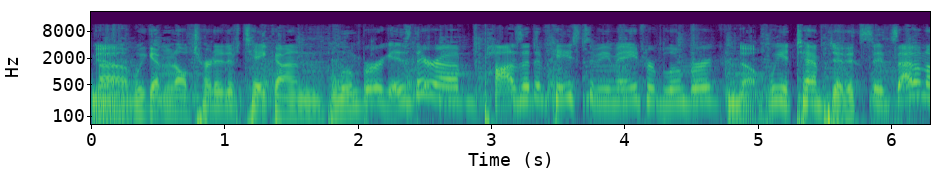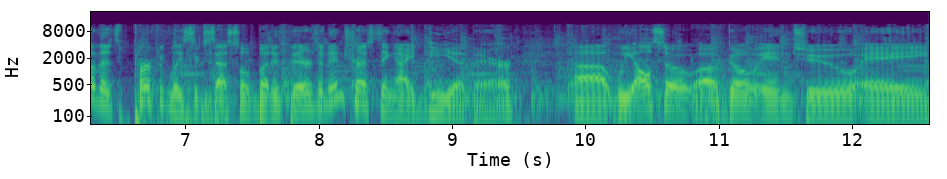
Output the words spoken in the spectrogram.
Yeah. Uh, we got an alternative take on Bloomberg. Is there a positive case to be made for Bloomberg? No. We attempted. It's, it's. I don't know that it's perfectly successful, but it, there's an interesting idea there. Uh, we also uh, go into a,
